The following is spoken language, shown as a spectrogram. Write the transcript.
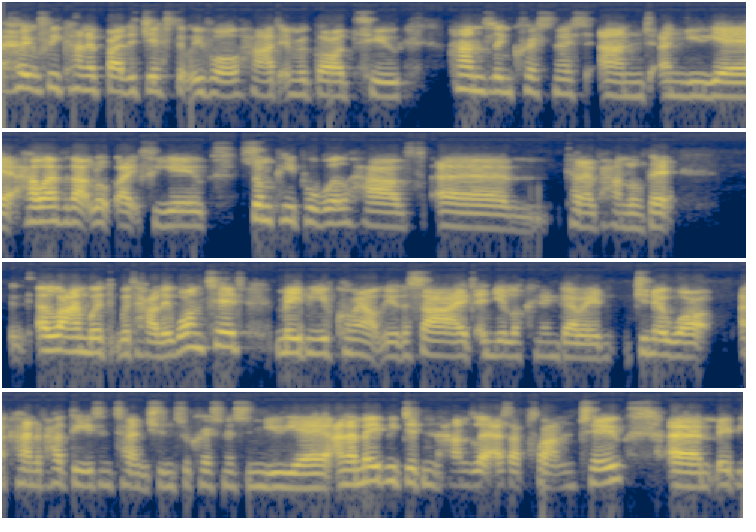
hopefully kind of by the gist that we've all had in regard to handling christmas and a new year however that looked like for you some people will have um kind of handled it align with with how they wanted. Maybe you've come out the other side and you're looking and going do you know what? I kind of had these intentions for christmas and new year and i maybe didn't handle it as i planned to. Um maybe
